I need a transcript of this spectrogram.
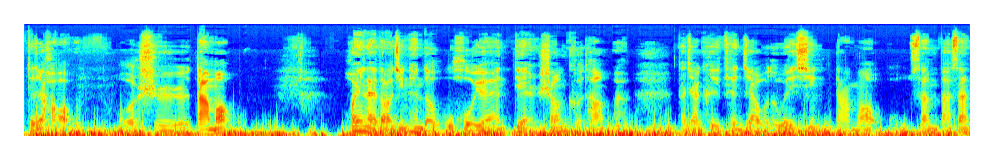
大家好，我是大猫，欢迎来到今天的无货源电商课堂啊！大家可以添加我的微信大猫五三八三，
